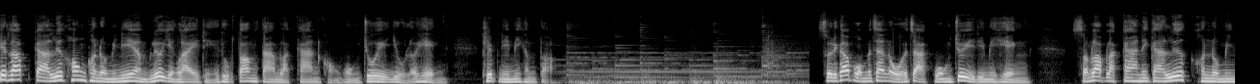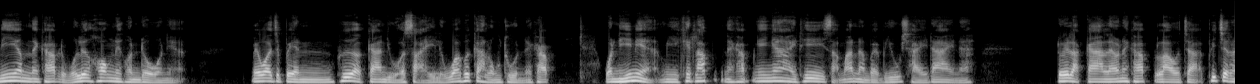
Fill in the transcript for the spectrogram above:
เคล็ดลับการเลือกห้องคอนโดมิเนียมเลือกอย่างไรถึงจะถูกต้องตามหลักการของฮวงจุ้ยอยู่แล้วเฮงคลิปนี้มีคำตอบ สวัสดีครับผมอาจารย์โอจากฮวงจุ้ยดีมีเฮงสำหรับหลักการในการเลือกคอนโดมิเนียมนะครับหรือว่าเลือกห้องในคอนโดเนี่ยไม่ว่าจะเป็นเพื่อการอยู่อาศัยหรือว่าเพื่อการลงทุนนะครับ วันนี้เนี่ยมีเคล็ดลับนะครับง่าย ๆ ที่สามารถนำไปประยุกต์ใช้ได้นะโดยหลักการแล้วนะครับเราจะพิจาร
